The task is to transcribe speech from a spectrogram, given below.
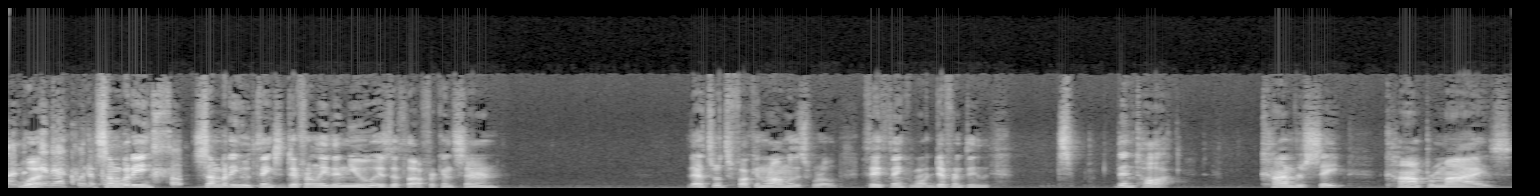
an What? inequitable Somebody somebody who thinks differently than you is a thought for concern. That's what's fucking wrong with this world. If they think different than, then talk, conversate, compromise.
